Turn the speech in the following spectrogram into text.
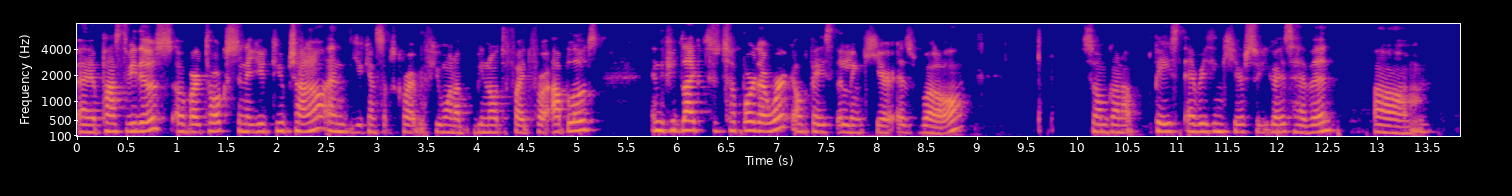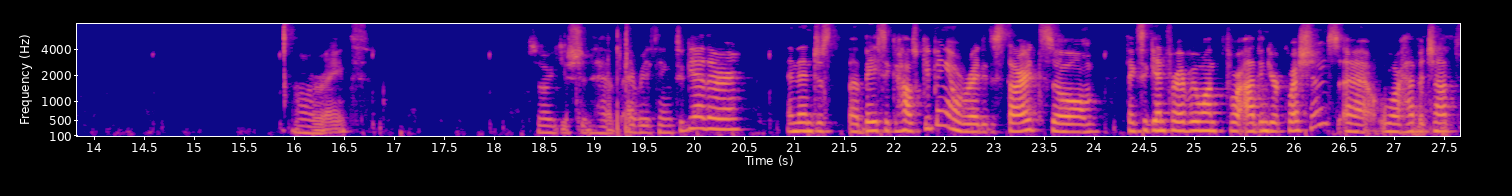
uh, past videos of our talks in a YouTube channel, and you can subscribe if you want to be notified for uploads. And if you'd like to support our work, I'll paste the link here as well. So I'm gonna paste everything here so you guys have it. Um, all right. So you should have everything together. And then just a basic housekeeping and we're ready to start. So thanks again for everyone for adding your questions. Uh, we'll have a chat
